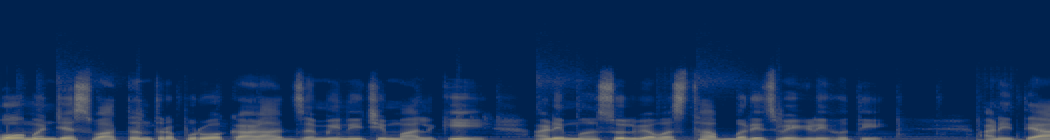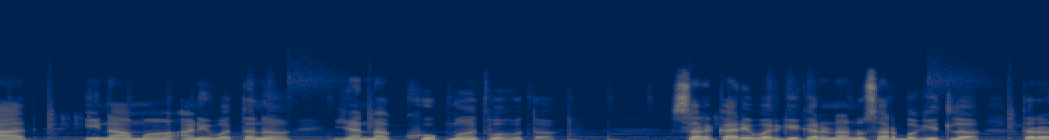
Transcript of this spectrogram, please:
हो म्हणजे स्वातंत्र्यपूर्व काळात जमिनीची मालकी आणि महसूल व्यवस्था बरीच वेगळी होती. आणि त्यात इनामं आणि वतनं यांना खूप महत्त्व होतं. सरकारी वर्गीकरणानुसार बघितलं तर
